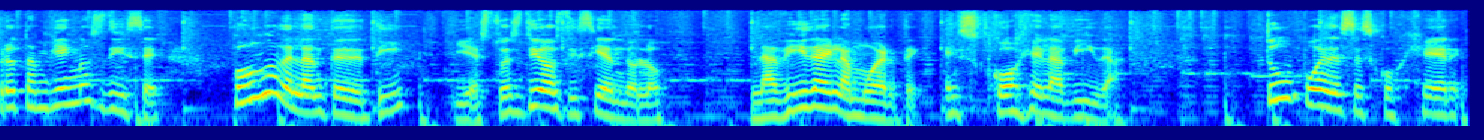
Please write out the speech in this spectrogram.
Pero también nos dice, pongo delante de ti, y esto es Dios diciéndolo, la vida y la muerte. Escoge la vida. Tú puedes escoger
